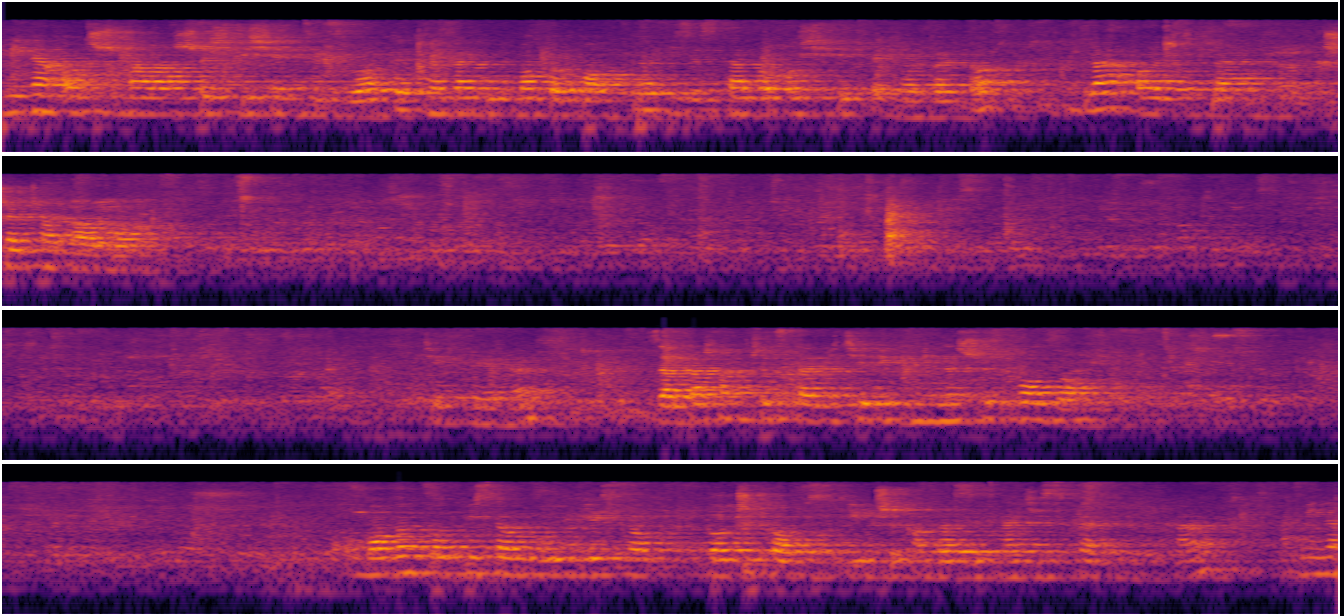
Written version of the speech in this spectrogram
Gmina otrzymała 6 tysięcy złotych na zakup motopompy i zestawu oświetleniowego dla OSP Krzeczanowo. Dziękujemy. Zapraszam przedstawicieli gminy Szydłowo. Umowę podpisał wójt Boczkowski przy kontrasygnacie skarbnika. Gmina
